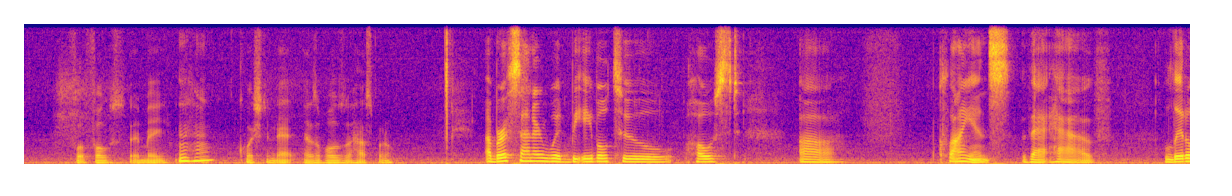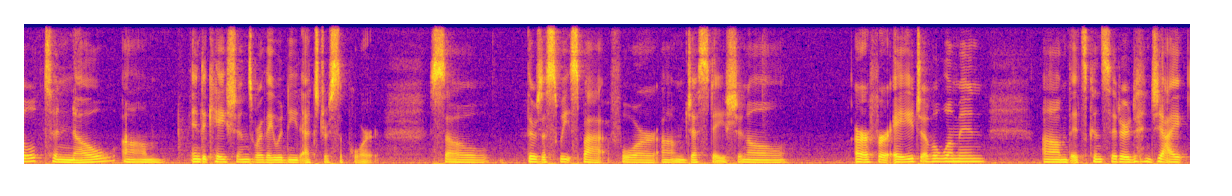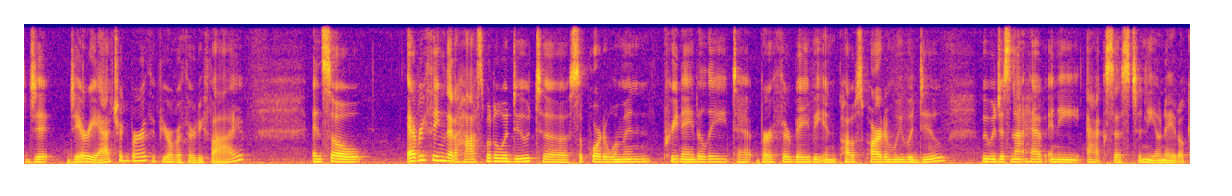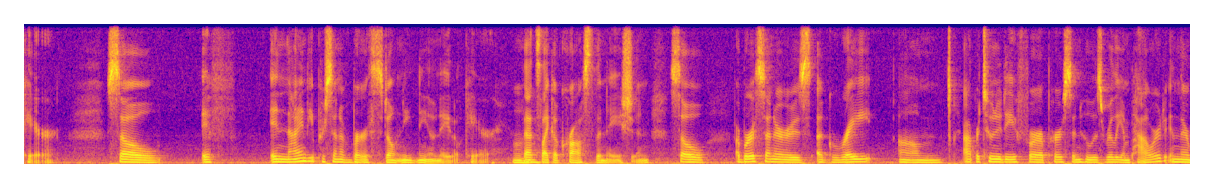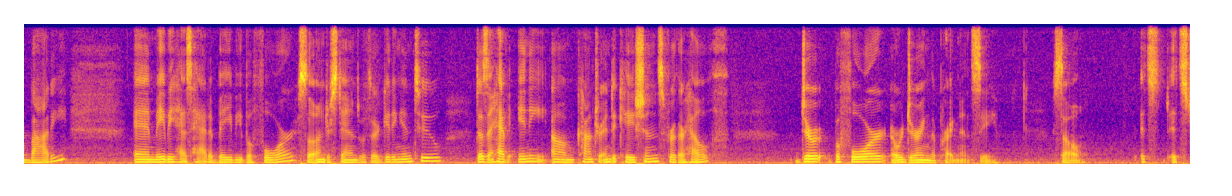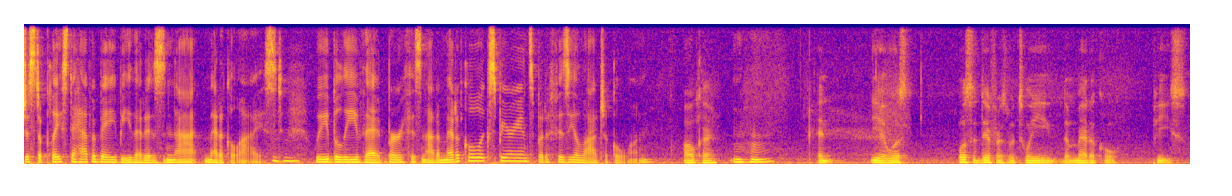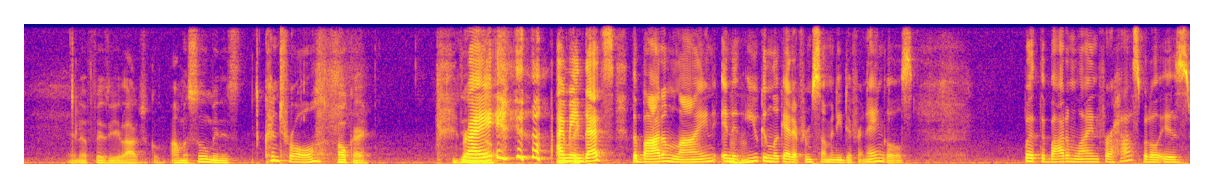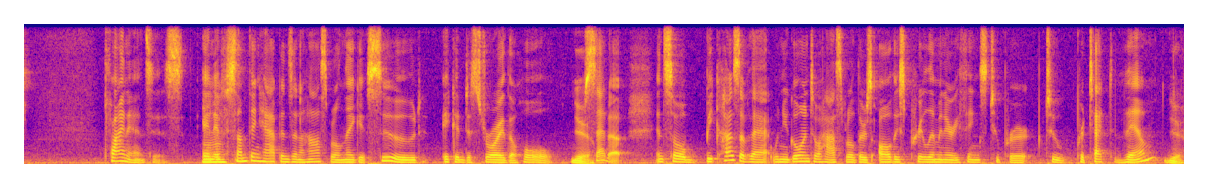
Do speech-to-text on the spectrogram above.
for folks that may Mm-hmm. question that as opposed to a hospital? A birth center would be able to host uh, clients that have little to no um, indications where they would need extra support. So there's a sweet spot for um, gestational or for age of a woman. Um, it's considered ge- geriatric birth if you're over 35. And so everything that a hospital would do to support a woman prenatally to birth their baby in postpartum, we would do. We would just not have any access to neonatal care. So, if in 90% of births don't need neonatal care, Mhm. that's like across the nation. So, a birth center is a great um, opportunity for a person who is really empowered in their body and maybe has had a baby before, so understands what they're getting into, doesn't have any um, contraindications for their health dur- before or during the pregnancy. So it's, it's just a place to have a baby that is not medicalized. Mhm. We believe that birth is not a medical experience, but a physiological one. Okay. Mm-hmm. And yeah, what's what's the difference between the medical piece and the physiological? I'm assuming it's Control. okay. There you go. right? I Okay. mean, that's the bottom line, and it, Mhm. you can look at it from so many different angles. But the bottom line for a hospital is finances. And Mhm. if something happens in a hospital and they get sued, it could destroy the whole Yeah. setup. And so, because of that, when you go into a hospital, there's all these preliminary things to pr- to protect them Yeah.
